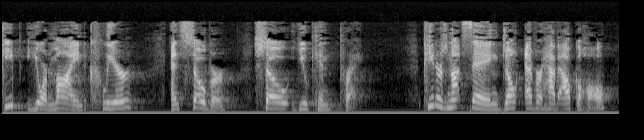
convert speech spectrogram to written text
Keep your mind clear and sober so you can pray. Peter's not saying don't ever have alcohol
